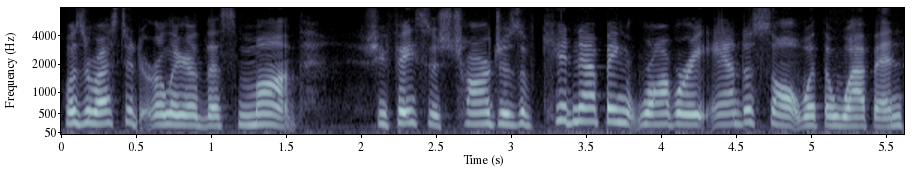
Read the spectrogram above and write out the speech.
was arrested earlier this month. She faces charges of kidnapping, robbery, and assault with a weapon.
